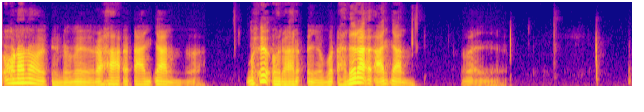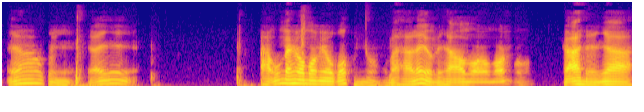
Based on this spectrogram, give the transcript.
ini me raha anyan. Mesti orang ya, ada raha anyan. Ya, oke. Ya ini aku mau ngomong ya kok bingung. Masalah ya bisa ngomong-ngomong. Seandainya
